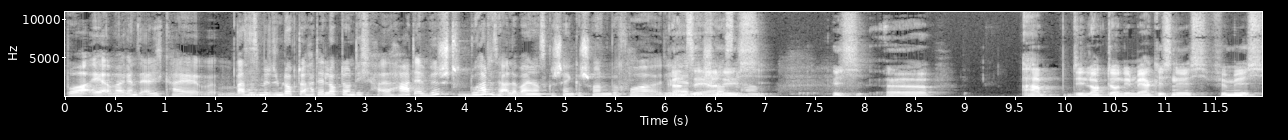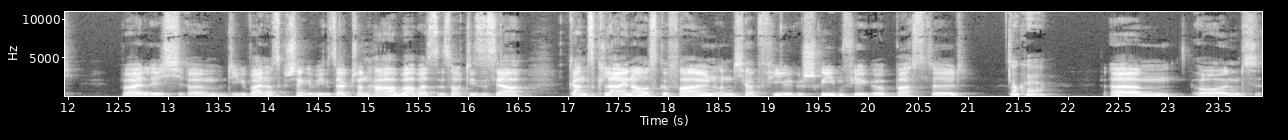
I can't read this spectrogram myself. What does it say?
Boah, ey, aber ganz ehrlich, Kai, was ist mit dem Lockdown? Hat der Lockdown dich hart erwischt? Du hattest ja alle Weihnachtsgeschenke schon, bevor die Ganz Läden ehrlich, geschlossen haben. ich äh, habe den Lockdown, den merke ich nicht für mich, weil ich ähm, die Weihnachtsgeschenke, wie gesagt, schon habe, aber es ist auch dieses Jahr ganz klein ausgefallen und ich habe viel geschrieben, viel gebastelt. Okay. Ähm, und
